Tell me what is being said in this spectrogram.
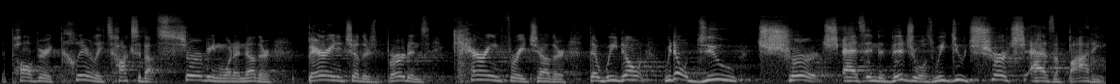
That Paul very clearly talks about serving one another, bearing each other's burdens, caring for each other. That we don't, we don't do church as individuals, we do church as a body.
